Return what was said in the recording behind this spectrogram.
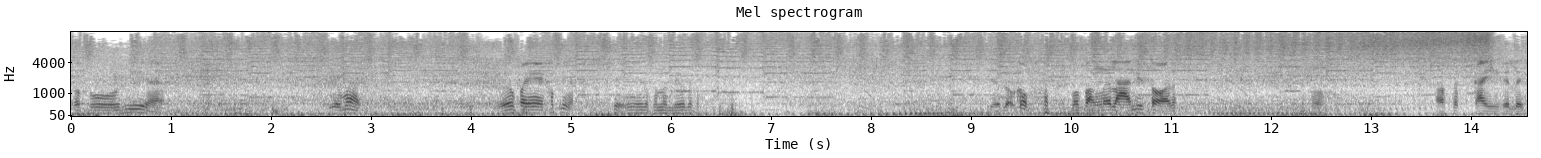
โอ้โหที่อะเยอะมากเดี๋ยวเราไปไงครับเนี่ยเฮ้ยเรากำลังเลี้ยวแล้วครับ ดี๋ยวเราก็มาฟังในร้านนี่ต่อนะเอาสักไกลกันเลย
